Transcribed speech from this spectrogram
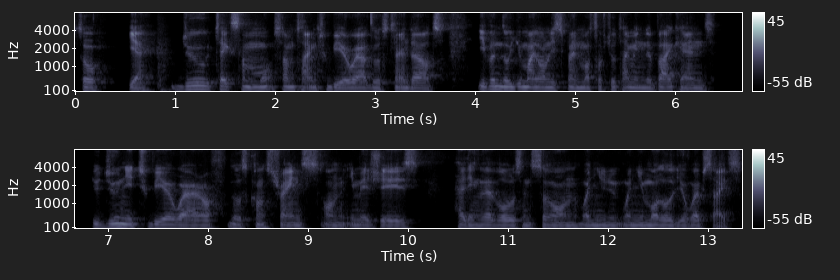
So yeah, do take some more, some time to be aware of those standards. Even though you might only spend most of your time in the backend, you do need to be aware of those constraints on images, heading levels, and so on when you when you model your websites.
